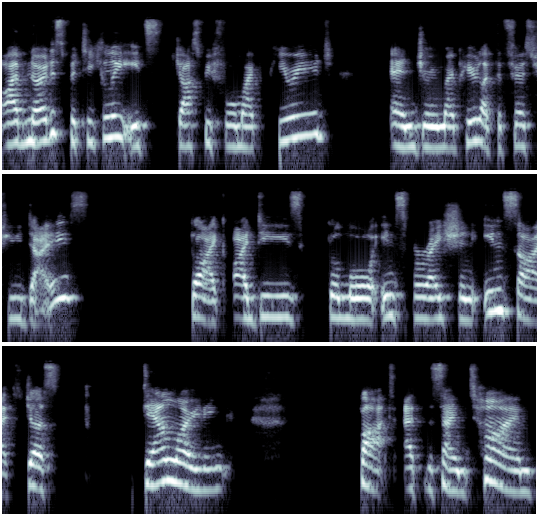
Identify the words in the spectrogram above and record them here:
I've noticed, particularly, it's just before my period and during my period, like the first few days, like ideas galore, inspiration, insights, just downloading. But at the same time,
